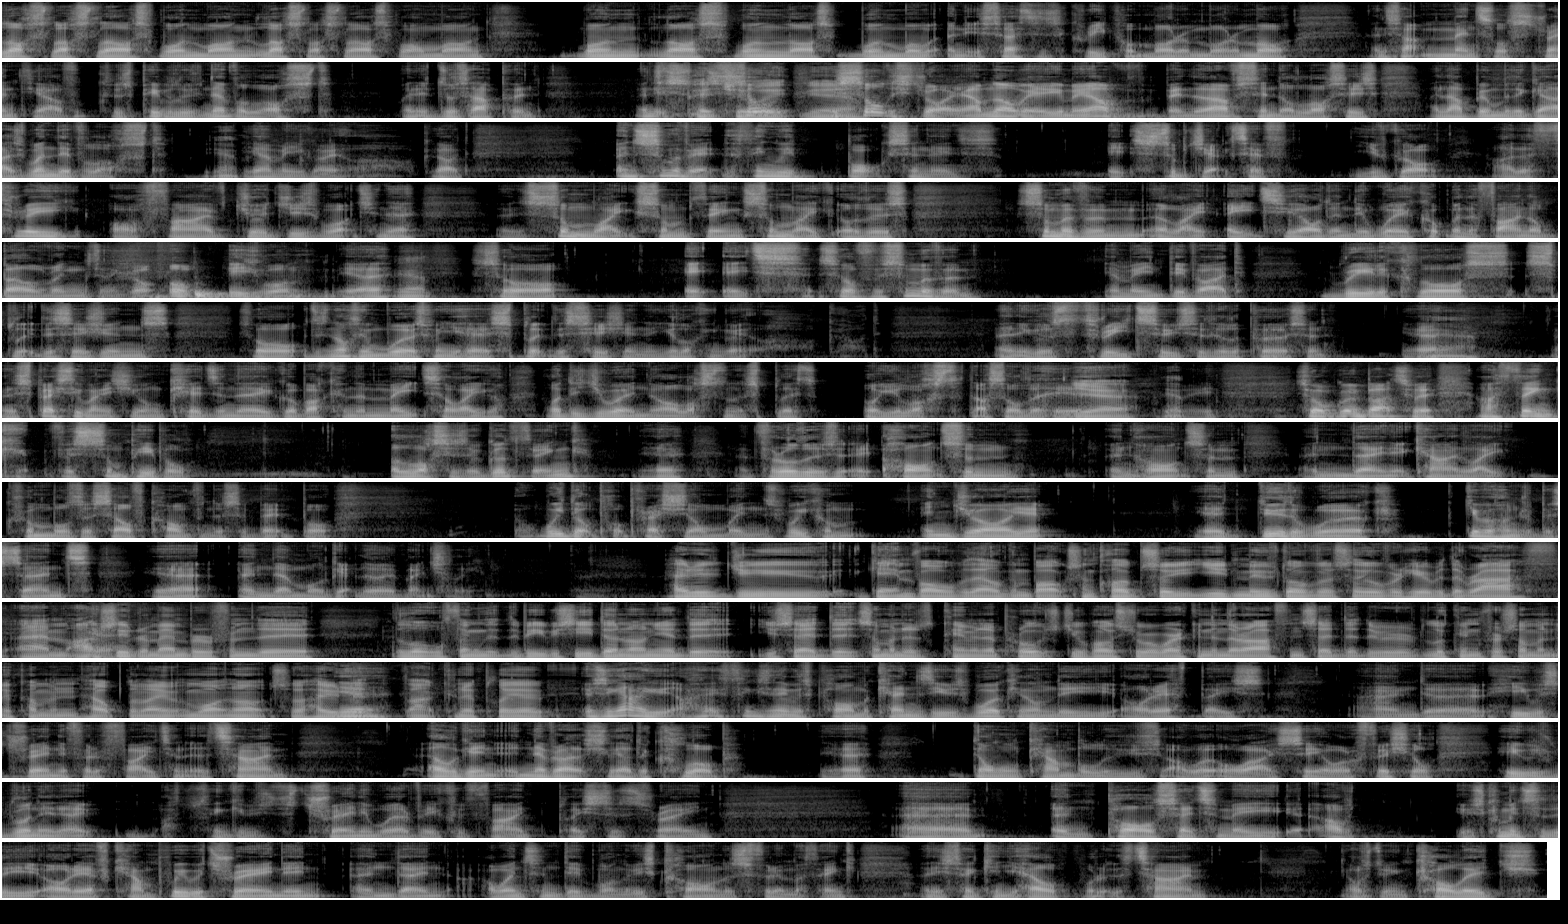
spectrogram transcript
Lost, loss, loss, one, one, loss, loss, lost, one, one, one, lost, one, loss, one, one, and it started to creep up more and more and more. And it's that mental strength you have because people who've never lost, when it does happen, and it's, it's soul, yeah. it's soul destroying. I'm not really, I mean, I've been there, I've seen the losses, and I've been with the guys when they've lost. Yeah. Yeah, I mean, you're going, oh, God. And some of it, the thing with boxing is it's subjective. You've got either three or five judges watching it, and some like some things, some like others. Some of them are like 80 odd and they wake up when the final bell rings and they go, oh, he's won. Yeah. Yeah. So it, it's, so for some of them, I mean, they've had really close split decisions. So there's nothing worse when you hear a split decision and you're looking going, oh, God. And it goes 3 2 to the other person. Yeah. Yeah. And especially when it's young kids and they go back and the mates are like, oh, did you win? No, I lost on a split. or you lost. That's all they hear. Yeah. I mean, so going back to it, I think for some people, a loss is a good thing. Yeah, and for others, it haunts them and haunts them, and then it kind of like crumbles their self confidence a bit. But we don't put pressure on wins. We can enjoy it, yeah, do the work, give hundred percent, yeah, and then we'll get there eventually. How did you get involved with Elgin Boxing Club? So you'd moved obviously over here with the RAF. Um, I actually remember from the the little thing that the BBC done on you that you said that someone had came and approached you whilst you were working in the RAF and said that they were looking for someone to come and help them out and whatnot. So how Yeah. did that kind of play out? There's a guy, I think his name was Paul McKenzie, he was working on the RAF base and uh, he was training for a fight. And at the time, Elgin had never actually had a club. Yeah. Donald Campbell, who's our OIC, our official, he was running out. I think he was just training wherever he could find places to train. Uh, and Paul said to me, I was, he was coming to the RAF camp. We were training, and then I went and did one of his corners for him, I think. And he said, "Can you help?" But at the time, I was doing college,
